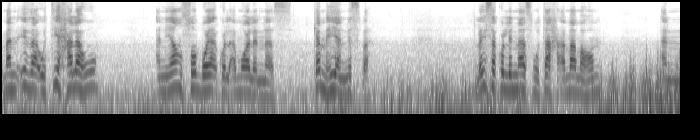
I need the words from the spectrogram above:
من إذا أتيح له أن ينصب ويأكل أموال الناس كم هي النسبة؟ ليس كل الناس متاح أمامهم أن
